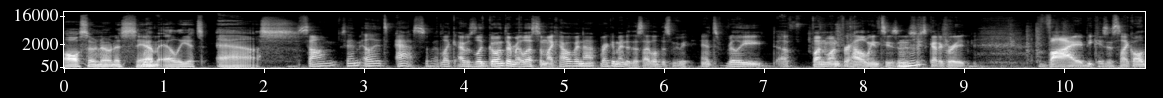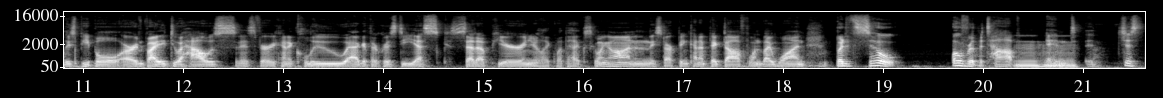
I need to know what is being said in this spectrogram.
Also known as Sam Elliott's ass. Sam Sam Elliott's ass. Like I was like going through my list. I'm like, how have I not recommended this? I love this movie, and it's really a fun one for Halloween season. It's Mhm. just got a great vibe because it's like all these people are invited to a house, and it's very kind of Clue, Agatha Christie esque setup here, and you're like, what the heck's going on? And then they start being kind of picked off one by one, but it's so over the top Mhm. and it just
